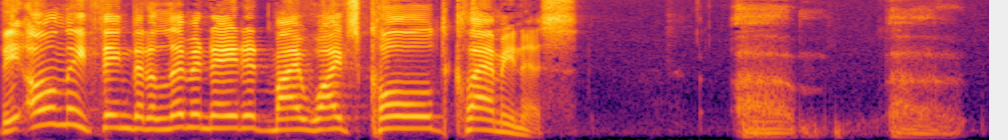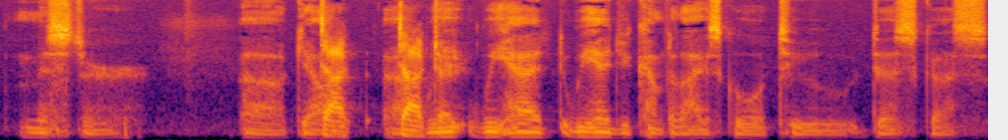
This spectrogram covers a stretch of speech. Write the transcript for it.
the only thing that eliminated my wife's cold clamminess. Mr. Uh, Gallagher, Doc- uh, doctor. We, we had we had you come to the high school to discuss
